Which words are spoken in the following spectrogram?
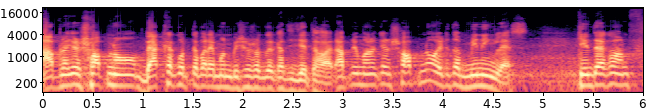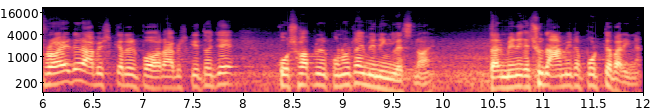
আপনাকে স্বপ্ন ব্যাখ্যা করতে পারে এমন বিশেষজ্ঞের কাছে যেতে হয়। আপনি মনে করেন স্বপ্ন, এটা তো মিনিংলেস কিন্তু এখন ফ্রয়েডের আবিষ্কারের পর আবিষ্কৃত যে স্বপ্নের কোনোটাই মিনিংলেস নয়। তার মিনিং শুধু আমি এটা পড়তে পারি না।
